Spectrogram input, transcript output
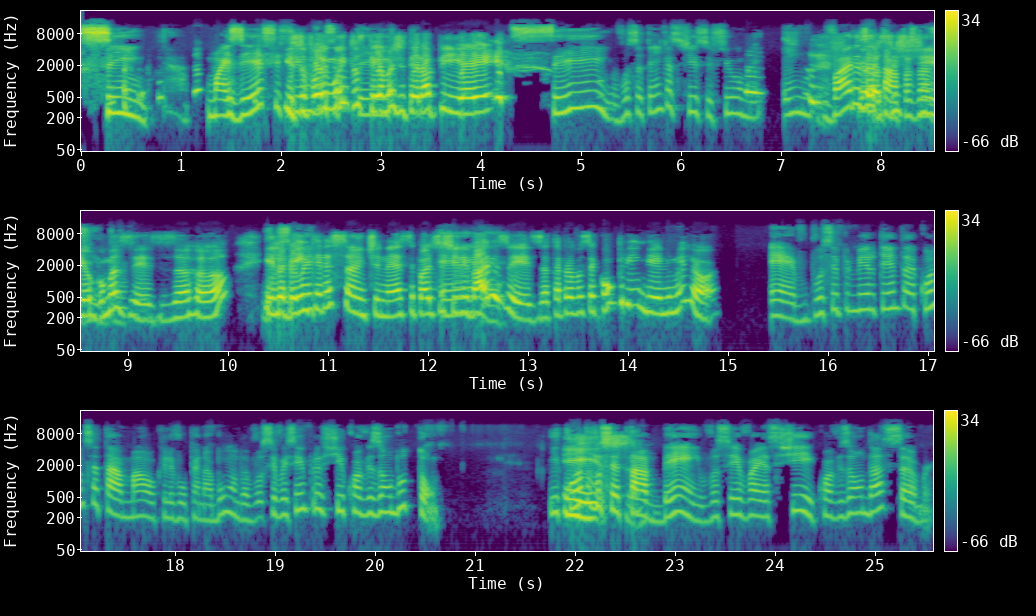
Sim, mas esse filme. Isso foi muitos tem... temas de terapia, hein? Sim, você tem que assistir esse filme em várias eu etapas assisti da vida. algumas vezes, uhum. Ele é bem vai... interessante, né? Você pode assistir é... ele várias vezes, até para você compreender ele melhor. É, você primeiro tenta, quando você tá mal, que levou o pé na bunda, você vai sempre assistir com a visão do Tom. E quando Isso. você tá bem, você vai assistir com a visão da Summer.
